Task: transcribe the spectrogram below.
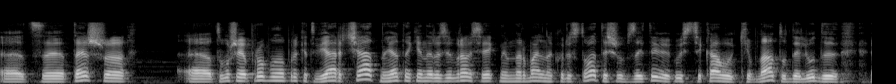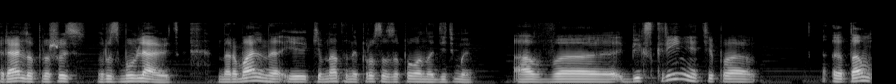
е, це те, що. Е, тому що я пробував, наприклад, VR-чат, але я таки не розібрався, як ним нормально користуватися, щоб зайти в якусь цікаву кімнату, де люди реально про щось розмовляють нормально, і кімната не просто заповнена дітьми. А в бікскріні, типа, там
